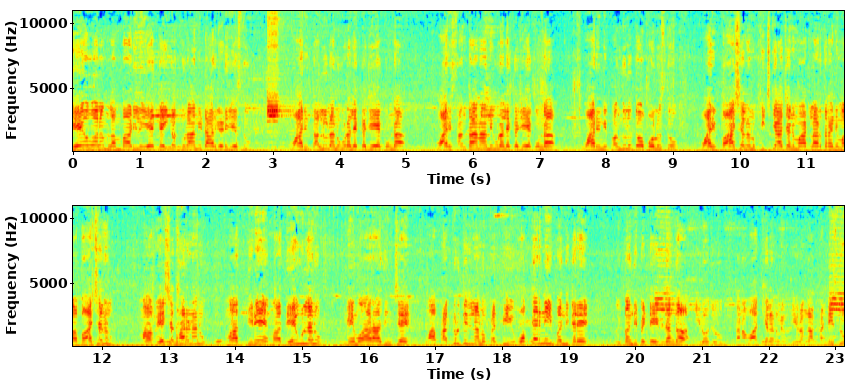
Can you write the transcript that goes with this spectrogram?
కేవలం లంబాడీలు ఏకైక కులాన్ని టార్గెట్ చేస్తూ వారి తల్లులను కూడా లెక్క చేయకుండా వారి సంతానాన్ని కూడా లెక్క చేయకుండా వారిని పందులతో పోలుస్తూ వారి భాషలను కిచ్కాచని మాట్లాడతారని మా భాషలను మా వేషధారణను మా తినే మా దేవుళ్ళను మేము ఆరాధించే మా ప్రకృతిలను ప్రతి ఒక్కరిని ఇబ్బందికరే ఇబ్బంది పెట్టే విధంగా ఈరోజు తన వ్యాఖ్యలను మేము తీవ్రంగా ఖండిస్తూ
